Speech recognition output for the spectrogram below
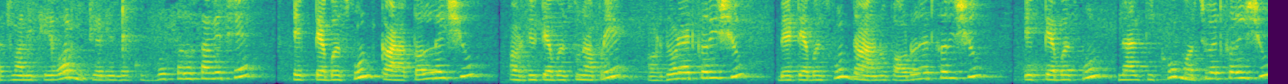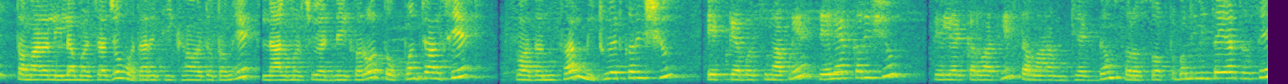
અજમાની ફ્લેવર મુઠિયાની અંદર ખૂબ જ સરસ આવે છે. એક ટેબલ સ્પૂન કાળા તલ લઈશું. અડધી ટેબલ સ્પૂન આપણે હળદર એડ કરીશું. બે ટેબલ સ્પૂન દાણાનો પાવડર એડ કરીશું. એક ટેબલ લાલ તીખું મરચું એડ કરીશું. તમારા લીલા મરચાં જો વધારે તીખા હોય તો તમે લાલ મરચું એડ નહીં કરો, તો પણ ચાલશે. સ્વાદ અનુસાર મીઠું એડ કરીશું. એક ટેબલ આપણે તેલ એડ કરીશું. તેલ એડ કરવાથી તમારા મુઠિયા એકદમ સરસ સોફ્ટ બનીને તૈયાર થશે.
